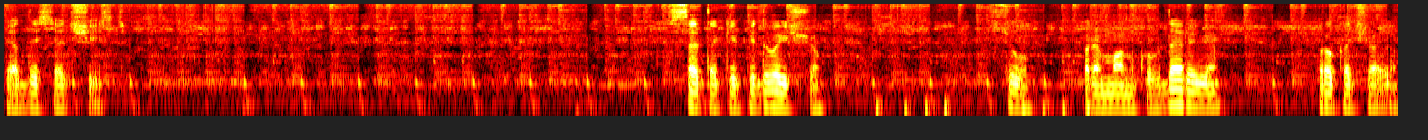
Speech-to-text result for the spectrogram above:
56. Все-таки підвищу цю приманку в дереві, прокачаю.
